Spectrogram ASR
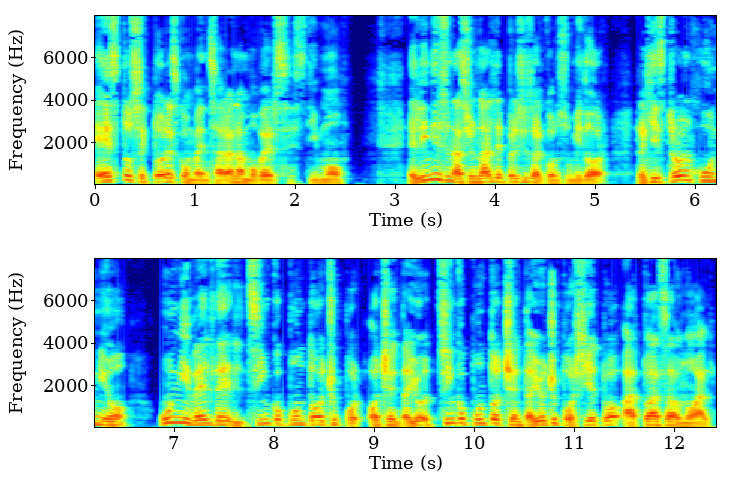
estos sectores comenzarán a moverse, estimó. El índice nacional de precios al consumidor registró en junio un nivel del 5.88% a tasa anual,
